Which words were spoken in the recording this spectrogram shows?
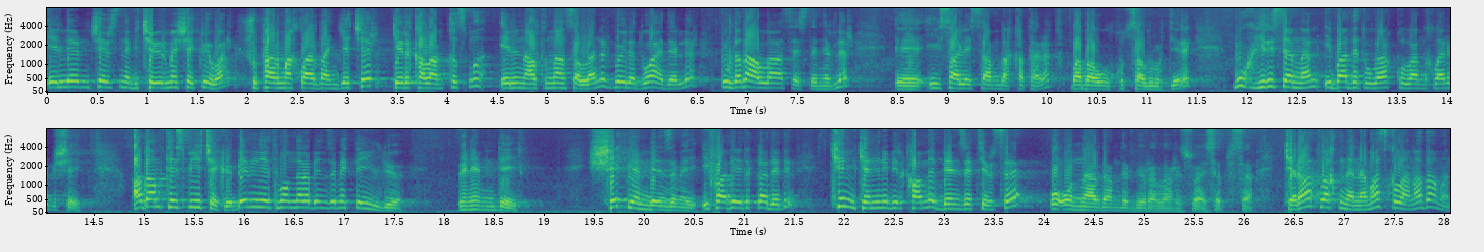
ellerin içerisinde bir çevirme şekli var. Şu parmaklardan geçer, geri kalan kısmı elin altından sallanır. Böyle dua ederler. Burada da Allah'a seslenirler. Ee, İsa Aleyhisselam'ı da katarak, baba, oğul, kutsal ruh diyerek. Bu Hristiyanların ibadet olarak kullandıkları bir şey. Adam tesbihi çekiyor. Benim niyetim onlara benzemek değil diyor. Önemli değil. Şeklen benzemeyi, ifadeye dikkat edin. Kim kendini bir kavme benzetirse o onlardandır diyor Allah Resulü Aleyhisselatü Vesselam. Kerahat vaktinde namaz kılan adamın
